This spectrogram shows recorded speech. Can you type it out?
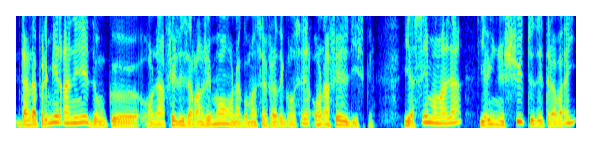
dans la première année, donc, euh, on a fait les arrangements, on a commencé à faire des concerts, on a fait le disque. Et à ce moment-là, il y a une chute de travail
